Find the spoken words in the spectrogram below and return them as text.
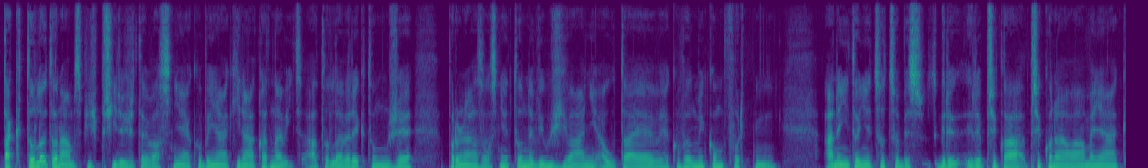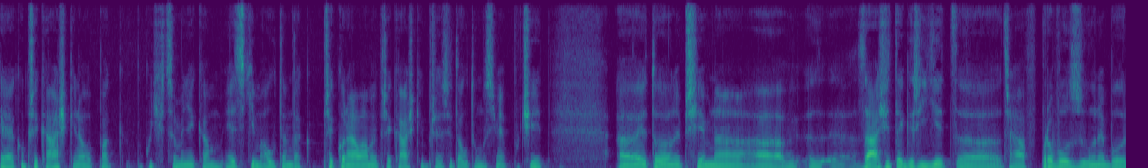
tak tohle to nám spíš přijde, že to je vlastně jakoby nějaký náklad navíc. A tohle vede k tomu, že pro nás vlastně to nevyužívání auta je jako velmi komfortní a není to něco, co bys, kde, kde překonáváme nějaké jako překážky. Naopak, pokud chceme někam jet s tím autem, tak překonáváme překážky, protože si to auto musíme půjčit je to nepříjemná zážitek řídit třeba v provozu nebo,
